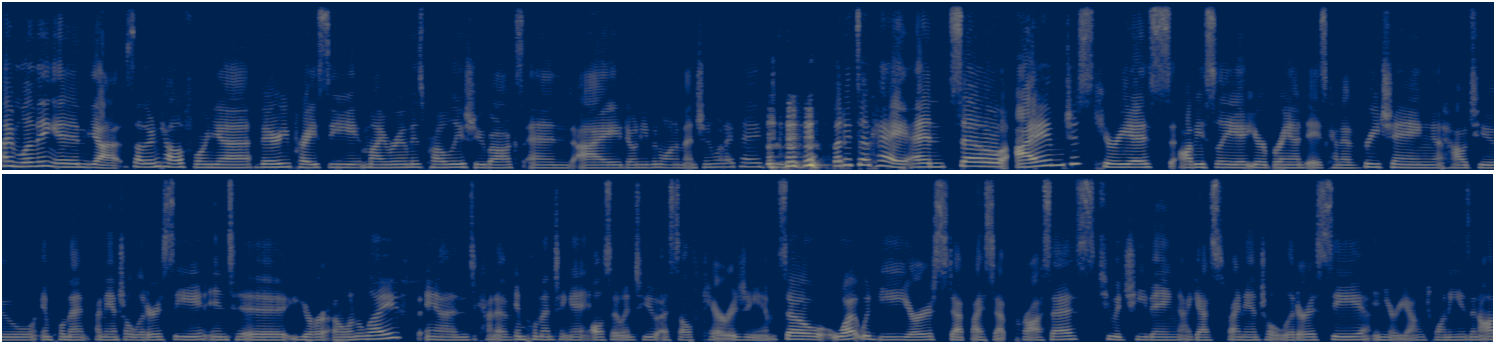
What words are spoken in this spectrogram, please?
I'm living in yeah Southern California. Very pricey. My room is probably a shoebox, and I don't even want to mention what I pay, but it's okay. And so I'm just curious. Obviously, your brand is kind of preaching how to implement financial literacy into your own life and kind of implementing it also into a self care regime. So, what would be your step by step process to achieving, I guess, financial literacy in your young 20s? And obviously,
